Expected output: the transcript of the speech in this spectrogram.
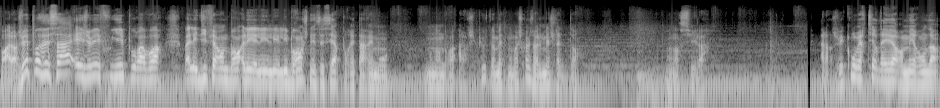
Bon, alors je vais poser ça et je vais fouiller pour avoir bah, les différentes branches, les, branches nécessaires pour réparer mon, endroit. Alors je sais plus où je dois mettre mon bois. Je crois que je dois le mettre là-dedans. Dans celui-là. Alors, je vais convertir d'ailleurs mes rondins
